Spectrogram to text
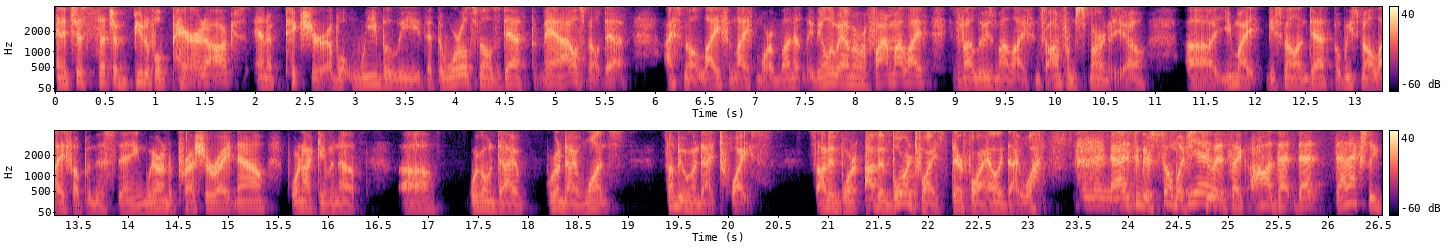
And it's just such a beautiful paradox and a picture of what we believe that the world smells death, but man, I don't smell death. I smell life and life more abundantly. The only way I'm gonna find my life is if I lose my life. And so I'm from Smyrna, yo. Uh, you might be smelling death, but we smell life up in this thing. We're under pressure right now, but we're not giving up. Uh, we're gonna die. We're gonna die once. Some people are gonna die twice. So I've been born. I've been born twice. Therefore, I only die once. And I just think there's so much to it. It's like ah, that that that actually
